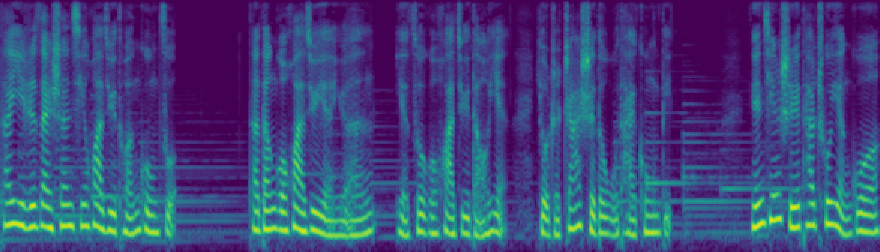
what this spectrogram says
他一直在山西话剧团工作。他当过话剧演员，也做过话剧导演，有着扎实的舞台功底。年轻时，他出演过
